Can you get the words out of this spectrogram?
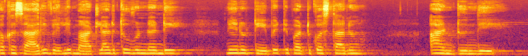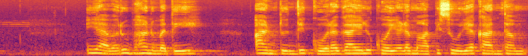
ఒకసారి వెళ్ళి మాట్లాడుతూ ఉండండి. నేను టీ పెట్టి పట్టుకొస్తాను అంటుంది. ఎవరు భానుమతి? అంటుంది కూరగాయలు కోయడం ఆపి సూర్యకాంతం.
